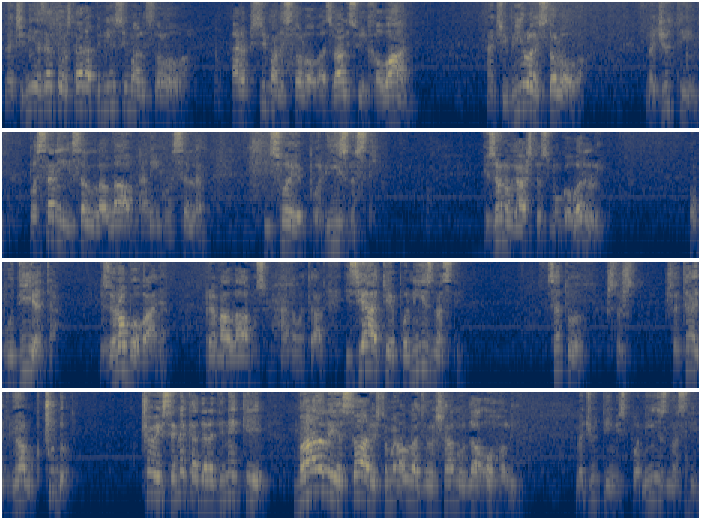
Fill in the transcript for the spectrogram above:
Znači nije zato što Arapi nisu imali stolova. Arapi su imali stolova, zvali su ih Hawan. Znači bilo je stolova. Međutim, poslanik sallallahu alaihi wa sallam i svoje poniznosti, iz onoga što smo govorili, obudijeta, iz robovanja prema Allahu subhanahu wa ta'ala, iz jake poniznosti, zato što, što je taj dunjaluk čudo. Čovjek se nekada radi neke male stvari što mu Allah Đelšanu da oholi. Međutim, iz poniznosti,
